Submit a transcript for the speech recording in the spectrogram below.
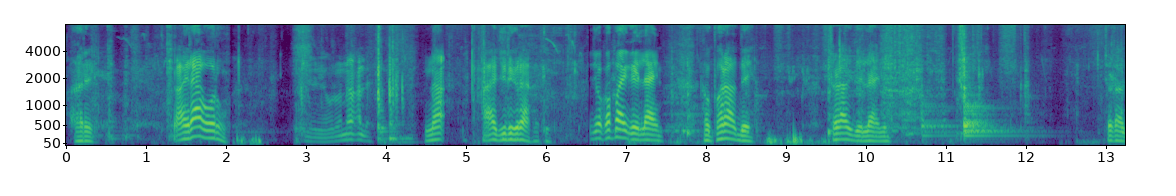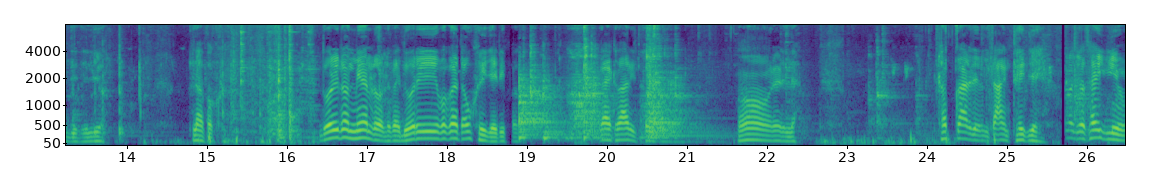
હા રેડી રાખ ઓરું. ના ના આ જીરીક રાખ હતી. જો કપાઈ ગઈ લાઈન. ભરાવ દે. ચડાવી દે લાઈન. ચડાવી દીધી લ્યો. લા પકડ. દોરીનો મેન રોલ ભાઈ. દોરી વગર તો ઉખડી જાય ટીપક. ગાંઠ વારી જ પડે હા રેડી લે. ઠપકાર દેવી તાણ થઈ જાય. જો થઈ ગયું.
